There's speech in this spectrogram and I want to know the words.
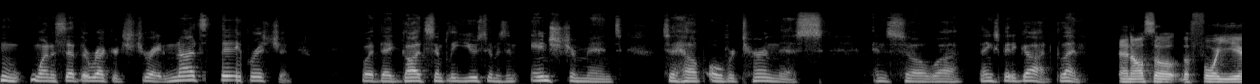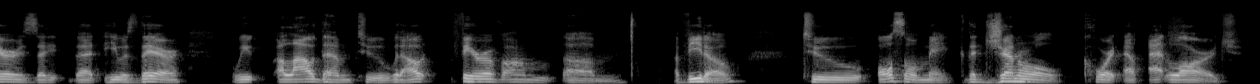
to want to set the record straight. I'm not saying Christian, but that God simply used him as an instrument to help overturn this. And so, uh, thanks be to God, Glenn. And also, the four years that he, that he was there, we allowed them to, without fear of um, um, a veto, to also make the general court at, at, large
